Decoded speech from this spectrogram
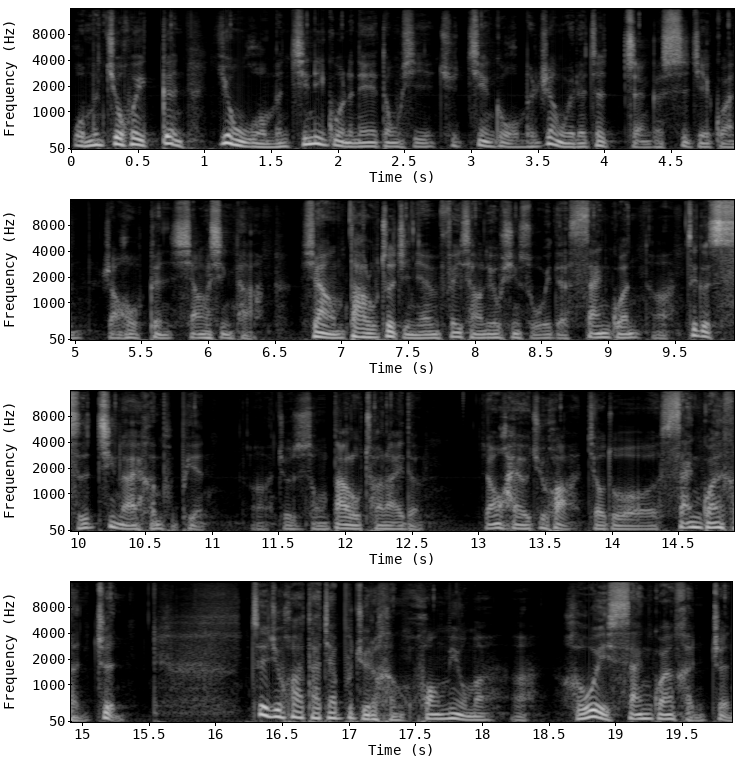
我们就会更用我们经历过的那些东西去建构我们认为的这整个世界观，然后更相信它。像大陆这几年非常流行所谓的“三观”啊，这个词进来很普遍啊，就是从大陆传来的。然后还有一句话叫做“三观很正”。这句话大家不觉得很荒谬吗？啊，何谓三观很正？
